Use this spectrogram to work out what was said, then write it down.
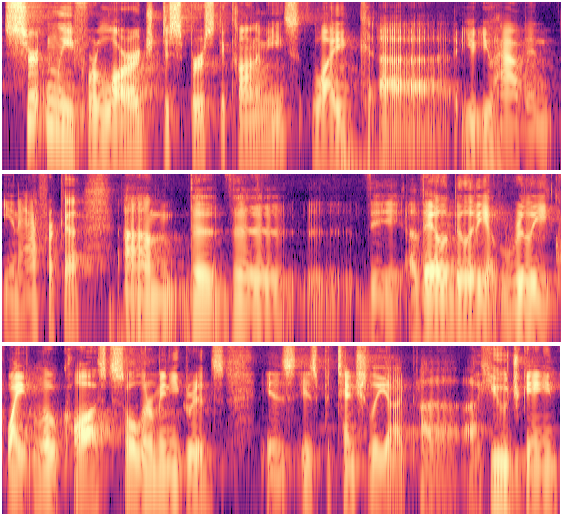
Certainly for large dispersed economies like uh, you, you have in, in Africa, um, the, the, the availability of really quite low cost solar mini grids is, is potentially a, a, a huge gain.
